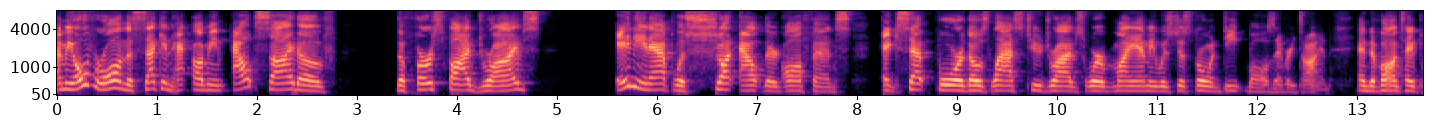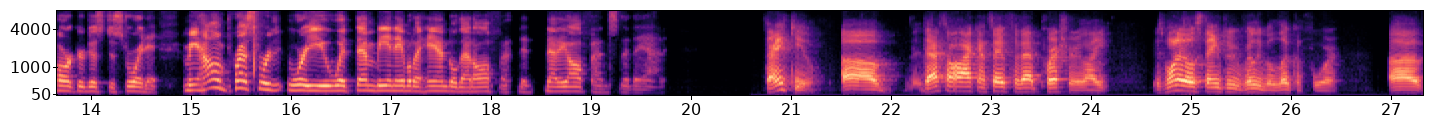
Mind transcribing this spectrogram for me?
I mean, overall in the second half, I mean, outside of the first five drives, Indianapolis shut out their offense except for those last two drives where Miami was just throwing deep balls every time and DeVante Parker just destroyed it. I mean, how impressed were, were you with them being able to handle that offense that, that offense that they had? Thank you. Uh, that's all I can say for that pressure. Like it's one of those things we've really been looking for. Uh,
